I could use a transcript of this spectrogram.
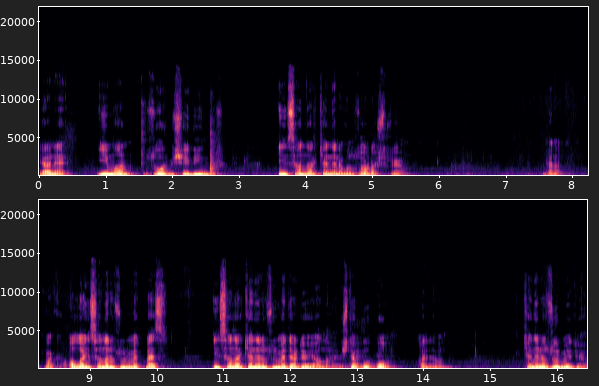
Yani iman zor bir şey değildir. İnsanlar kendine bunu zorlaştırıyor. Yani bak Allah insanlara zulmetmez. İnsanlar kendine zulmeder diyor ya Allah. İşte bu o aynı zamanda. Kendine zulmediyor.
